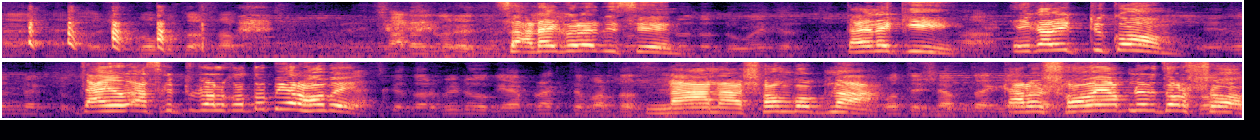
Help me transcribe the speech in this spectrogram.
হ্যাঁ হ্যাঁ করে দিচ্ছেন তাই নাকি। এখানে একটু কম। যাই হোক আজকে টোটাল কত বিয়ার হবে? না না সম্ভব না। কারণ সবাই আপনার দর্শক।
